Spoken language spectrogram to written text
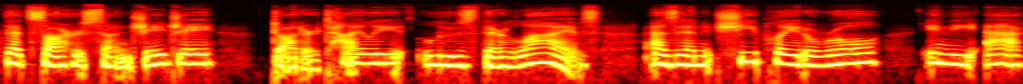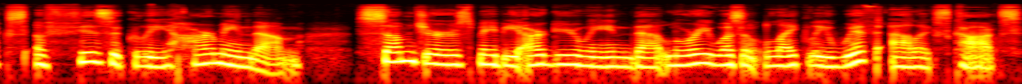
that saw her son JJ, daughter Tylee lose their lives, as in she played a role in the acts of physically harming them. Some jurors may be arguing that Lori wasn't likely with Alex Cox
